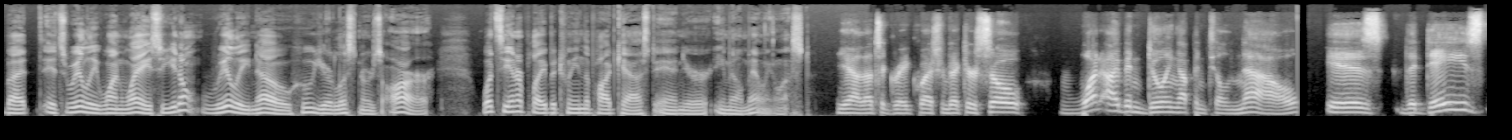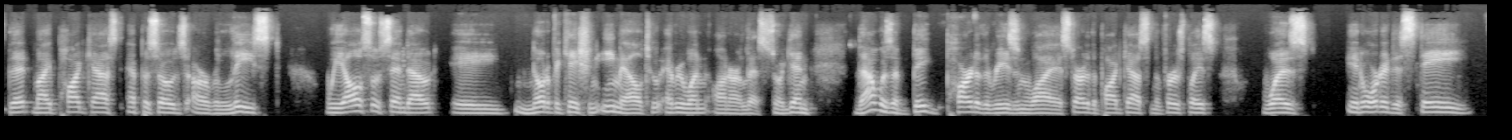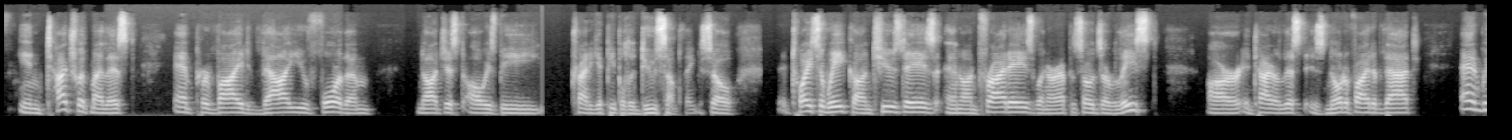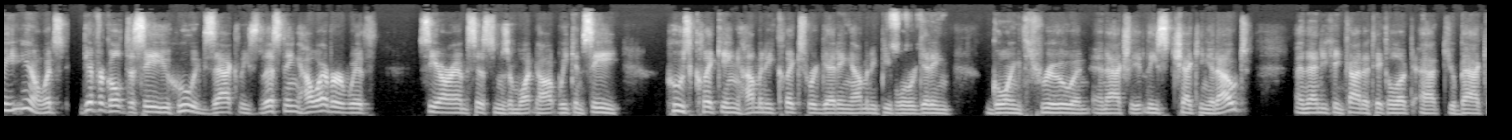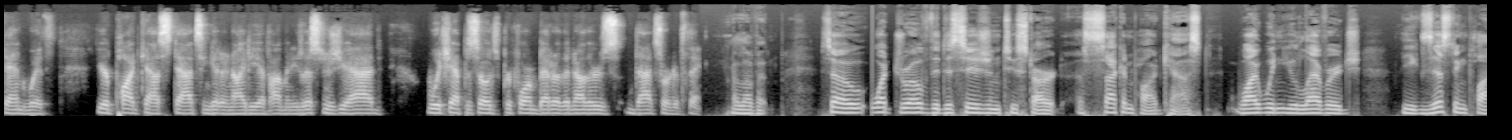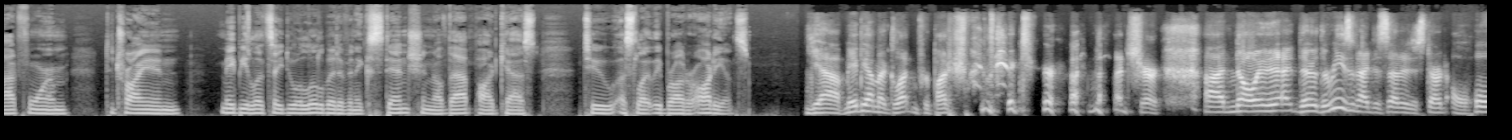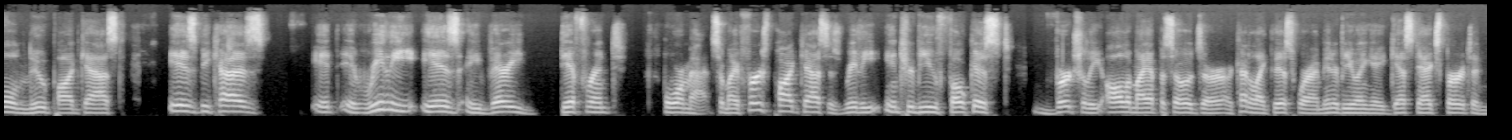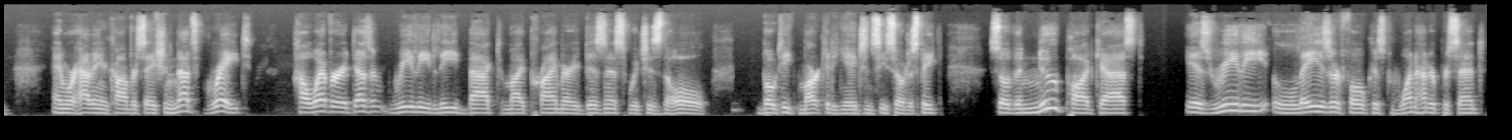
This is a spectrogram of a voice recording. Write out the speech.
but it's really one way. So you don't really know who your listeners are. What's the interplay between the podcast and your email mailing list? Yeah, that's a great question, Victor. So, what I've been doing up until now is the days that my podcast episodes are released, we also send out a notification email to everyone on our list. So again, that was a big part of the reason why I started the podcast in the first place was in order to stay in touch with my list and provide value for them, not just always be trying to get people to do something. So twice a week on Tuesdays and on Fridays when our episodes are released, our entire list is notified of that. And we, you know, it's difficult to see who exactly is listening. However, with CRM systems and whatnot, we can see who's clicking, how many clicks we're getting, how many people we're getting going through and, and actually at least checking it out. And then you can kind of take a look at your back end with your podcast stats and get an idea of how many listeners you had, which episodes perform better than others, that sort of thing. I love it. So, what drove the decision to start a second podcast? Why wouldn't you leverage the existing platform to try and maybe, let's say, do a little bit of an extension of that podcast to a slightly broader audience? Yeah, maybe I'm a glutton for punishment, Victor. I'm not sure. Uh, no, the the reason I decided to start a whole new podcast is because it it really is a very different format. So my first podcast is really interview focused virtually all of my episodes are, are kind of like this, where I'm interviewing a guest expert and and we're having a conversation, and that's great. However, it doesn't really lead back to my primary business, which is the whole boutique marketing agency, so to speak. So the new podcast is really laser focused 100%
